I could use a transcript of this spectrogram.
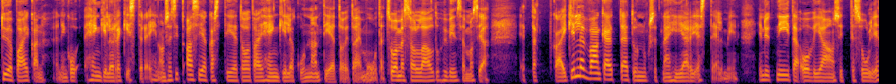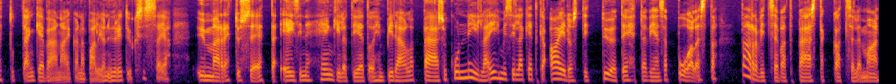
työpaikan niin kuin henkilörekistereihin. On se sitten asiakastietoa tai henkilökunnan tietoja tai muuta. Et Suomessa ollaan oltu hyvin semmoisia, että kaikille vaan käyttää tunnukset näihin järjestelmiin. Ja nyt niitä ovia on sitten suljettu tämän kevään aikana paljon yrityksissä ja ymmärretty se, että ei sinne henkilötietoihin pidä olla pääsy kuin niillä ihmisillä, ketkä aidosti työtehtäviensä puolesta tarvitsevat päästä katselemaan,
